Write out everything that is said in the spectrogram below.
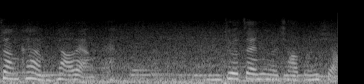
这样看很漂亮哎。我们就在那个桥墩下。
